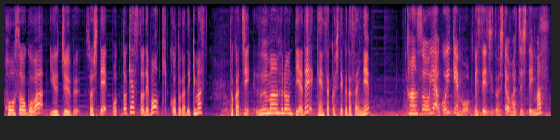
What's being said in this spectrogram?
放送後は YouTube そしてポッドキャストでも聞くことができます。十勝ウーマンフロンティアで検索してくださいね。感想やご意見もメッセージとしてお待ちしています。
